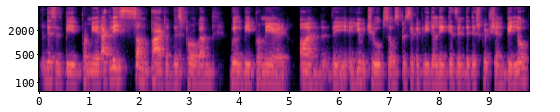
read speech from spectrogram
this is being premiered, at least some part of this program will be premiered on the YouTube. So specifically, the link is in the description below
